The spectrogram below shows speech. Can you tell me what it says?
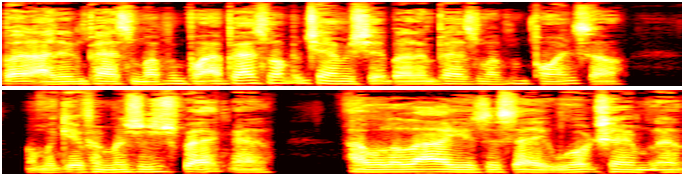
But I didn't pass him up in points. I passed him up in championship, but I didn't pass him up in points. So I'm going to give him his respect. And I will allow you to say Wilt Chamberlain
